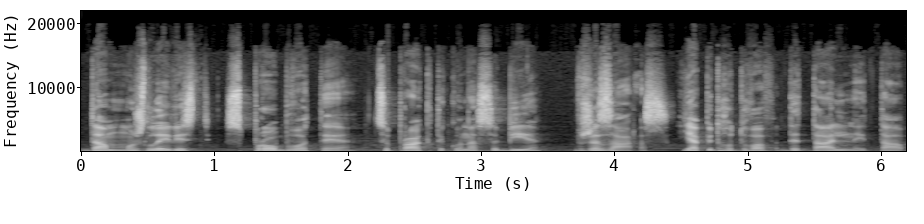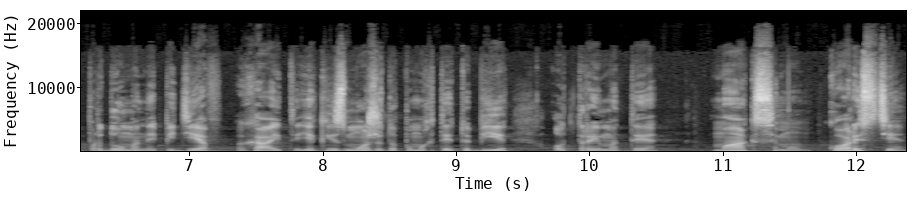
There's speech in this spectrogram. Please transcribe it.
дам можливість спробувати цю практику на собі вже зараз. Я підготував детальний та продуманий pdf гайд який зможе допомогти тобі отримати максимум користі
